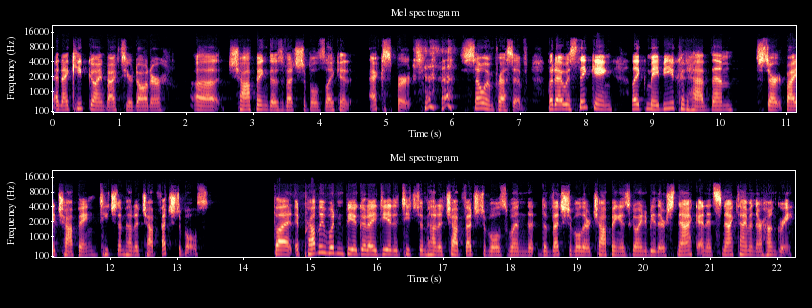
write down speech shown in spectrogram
And I keep going back to your daughter uh, chopping those vegetables like an expert. so impressive. But I was thinking, like, maybe you could have them start by chopping, teach them how to chop vegetables. But it probably wouldn't be a good idea to teach them how to chop vegetables when the, the vegetable they're chopping is going to be their snack and it's snack time and they're hungry.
